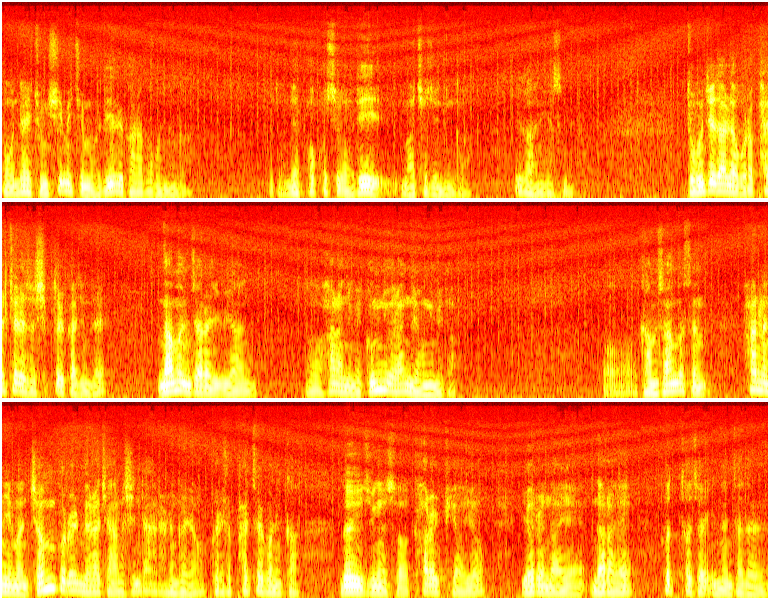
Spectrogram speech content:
어, 내 중심이 지금 어디를 바라보고 있는가? 내 포커스가 어디에 맞춰져 있는가? 이거 아니겠습니까? 두 번째 달락으로 8절에서 10절까지인데 남은 자를 위한 어, 하나님의 극률한 내용입니다. 어, 감사한 것은 하나님은 전부를 멸하지 않으신다라는 거예요. 그래서 8절 보니까 너희 중에서 칼을 피하여 여러 나의 나라에 흩어져 있는 자들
